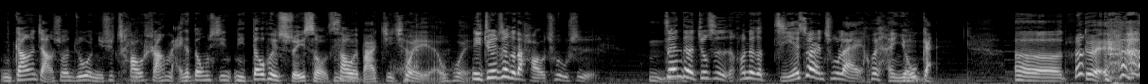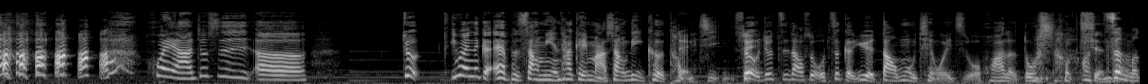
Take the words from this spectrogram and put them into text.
你刚刚讲说，如果你去超商买个东西，你都会随手稍微把它记起来。会耶，会。你觉得这个的好处是？嗯，真的就是那个结算出来会很有感。呃，对，会啊，就是呃，就。因为那个 app 上面，它可以马上立刻统计，所以我就知道说，我这个月到目前为止我花了多少钱。哦，这么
